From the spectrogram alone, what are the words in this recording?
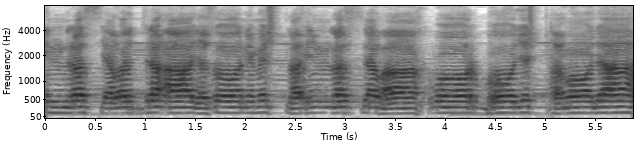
इन्द्रस्य वज्र आयसो निमिष्ट इन्द्रस्य बाह्वोर्भूयिष्ठमोजाः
